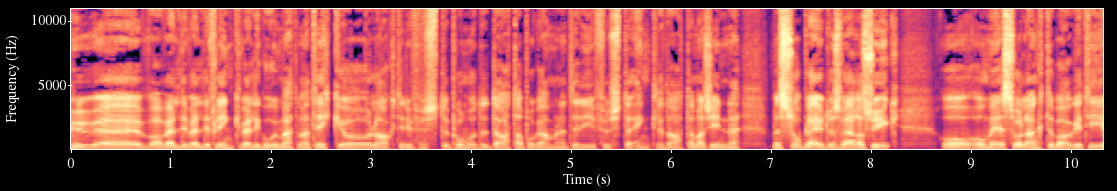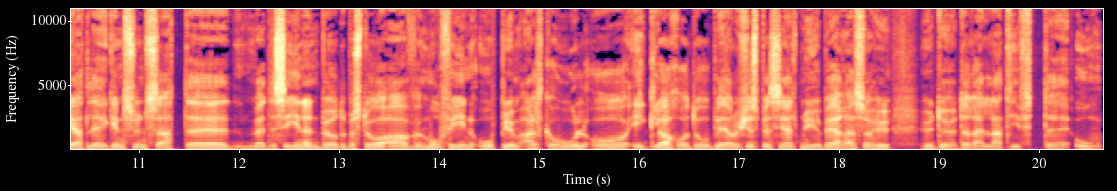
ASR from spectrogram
hun eh, var veldig veldig flink, veldig god i matematikk, og, lagde de første på en måte dataprogrammene til de første enkle datamaskinene. Men så ble hun dessverre syk, og, og vi er så langt tilbake i tid at legen syns at eh, medisinen burde bestå av morfin, opium, alkohol og igler, og da blir du ikke spesielt mye bedre, så hun, hun døde relativt eh, ung.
